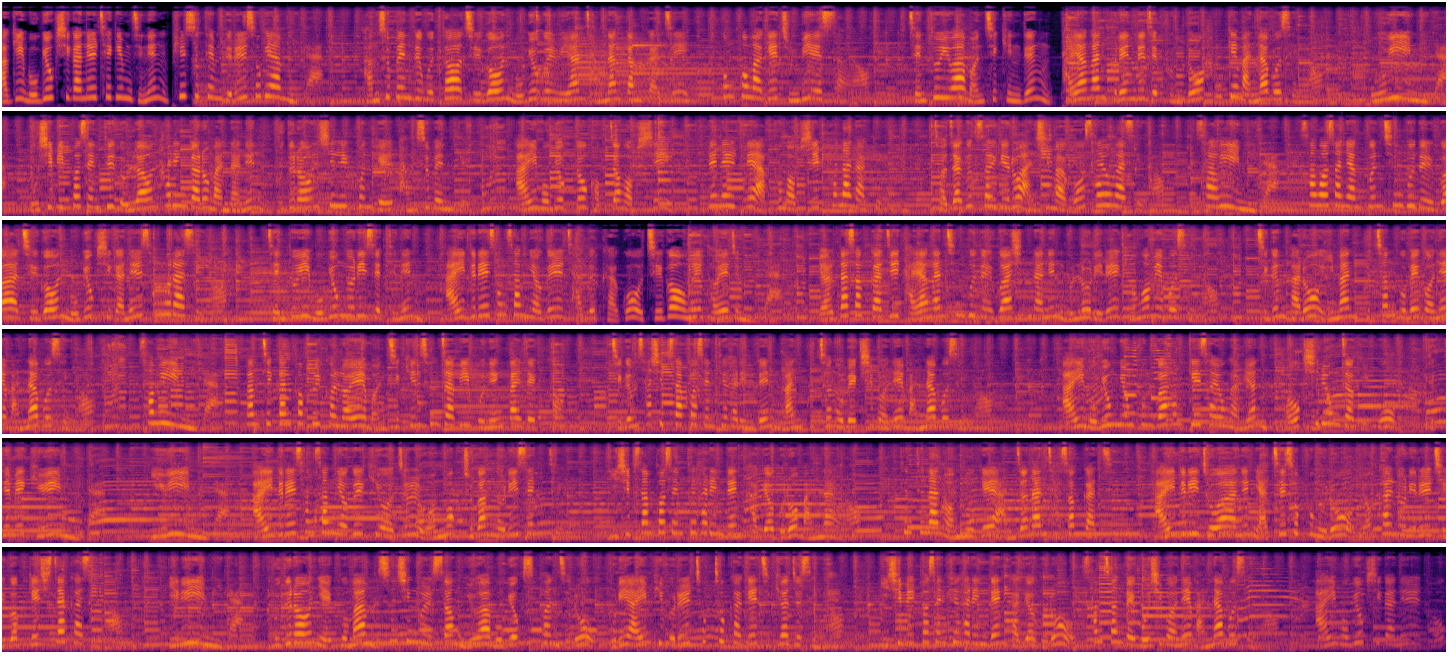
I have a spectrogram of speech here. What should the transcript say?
아기 목욕 시간을 책임지는 필수템들을 소개합니다. 방수밴드부터 즐거운 목욕을 위한 장난감까지 꼼꼼하게 준비했어요. 젠토이와 먼치킨 등 다양한 브랜드 제품도 함께 만나보세요. 5위입니다. 52% 놀라운 할인가로 만나는 부드러운 실리콘 겔 방수밴드. 아이 목욕도 걱정 없이 떼낼 때 아픔 없이 편안하게 저자극 설계로 안심하고 사용하세요. 4위입니다. 상어 사냥꾼 친구들과 즐거운 목욕 시간을 선물하세요. 젠토이 목욕놀이 세트는 아이들의 상상력을 자극하고 즐거움을 더해줍니다. 15가지 다양한 친구들과 신나는 물놀이를 경험해보세요. 지금 바로 29,900원에 만나보세요. 3위입니다. 깜찍한 퍼플 컬러의 먼치킨 손잡이 보냉 빨대컵. 지금 44% 할인된 19,510원에 만나보세요. 아이 목욕용품과 함께 사용하면 더욱 실용적이고 득템의 기회입니다. 2위입니다. 아이들의 상상력을 키워줄 원목 주방놀이 세트. 23% 할인된 가격으로 만나요. 튼튼한 원목에 안전한 자석까지. 아이들이 좋아하는 야채 소품으로 역할놀이를 즐겁게 시작하세요. 1위입니다. 부드러운 예쁨함 순식물성 유화 목욕 스펀지로 우리 아이 피부를 촉촉하게 지켜주세요. 21% 할인된 가격으로 3,150원에 만나보세요. 아이 목욕 시간을 더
